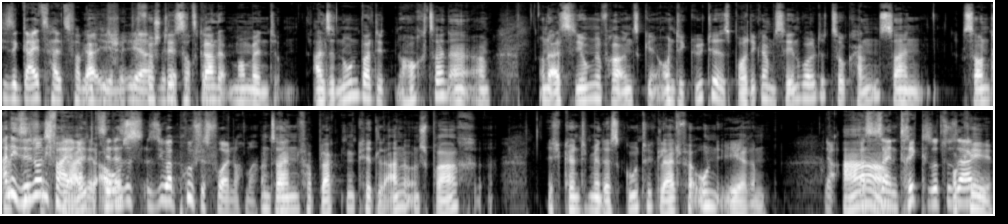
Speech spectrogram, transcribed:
diese Ja, Geizhalsfamilie ich, mit ich der, verstehe mit es jetzt gerade. Moment. Also nun war die Hochzeit äh, äh, und als die junge Frau ins und die Güte des Bräutigams sehen wollte, zog Hans sein Ah, nee, sie sind noch nicht verheiratet. Aus ist, sie überprüft es vorher nochmal. und seinen verplackten Kittel an und sprach, ich könnte mir das gute Kleid verunehren. Ja, Ah, das ist ein Trick sozusagen. Okay.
